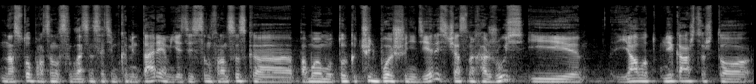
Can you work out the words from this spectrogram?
на 100% согласен с этим комментарием. Я здесь в Сан-Франциско, по-моему, только чуть больше недели сейчас нахожусь, и я вот, мне кажется, что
